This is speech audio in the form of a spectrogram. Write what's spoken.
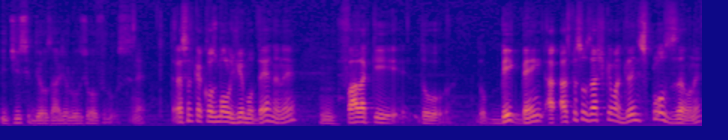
E disse Deus: haja luz e houve luz. É. Interessante que a cosmologia moderna, né, hum. fala que do, do Big Bang, as pessoas acham que é uma grande explosão, né?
